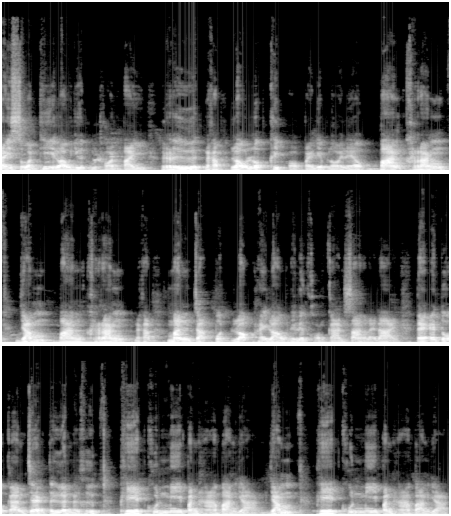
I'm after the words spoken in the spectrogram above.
ในส่วนที่เรายื่นอุทธรณ์ไป หรือนะครับเราลบคลิปออกไปเรียบร้อยแล้ว บางครั้งย้ำบางครั้งนะครับมันจะปลดล็อกให้เราในเรื่องของการสร้างรายได้ แต่ไอตัวการแจ้งเตือนนะคือเพจคุณมีปัญหาบางอย่างย้ำ เพจคุณมีปัญหาบางอย่าง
